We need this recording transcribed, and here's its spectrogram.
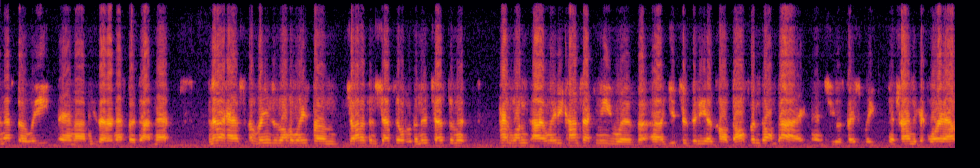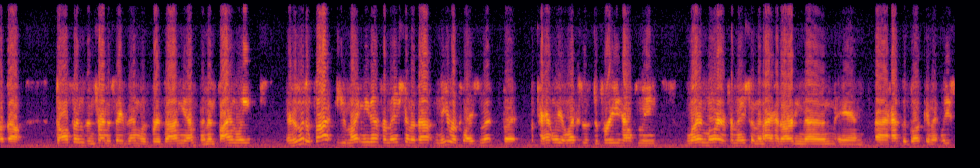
Ernesto Lee, and uh, he's at Ernesto.net. And then I have ranges all the way from Jonathan Sheffield with the New Testament. Had one uh, lady contact me with a, YouTube video called "Dolphin Don't Die," and she was basically you know, trying to get word out about dolphins and trying to save them with Britannia. And then finally, and who would have thought you might need information about knee replacement? But apparently, Alexis Dupree helped me learn more information than I had already known and uh, have the book. And at least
